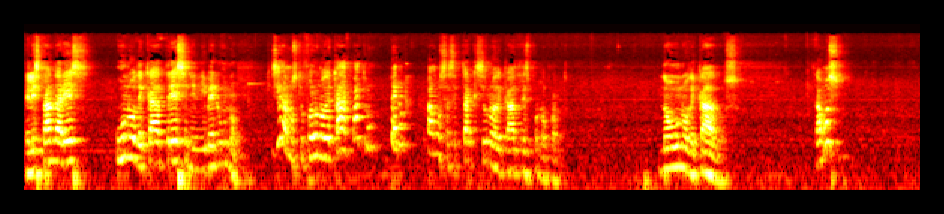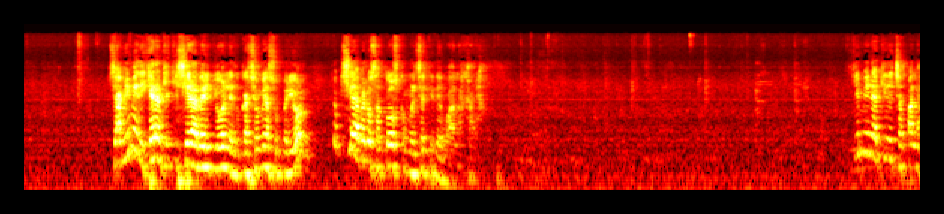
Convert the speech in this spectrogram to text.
El estándar es uno de cada tres en el nivel 1. Quisiéramos que fuera uno de cada cuatro, pero vamos a aceptar que sea uno de cada tres por lo pronto. No uno de cada dos. ¿Estamos? Si a mí me dijeran que quisiera ver yo en la educación media superior, yo quisiera verlos a todos como el CETI de Guadalajara. ¿Quién viene aquí de Chapala?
